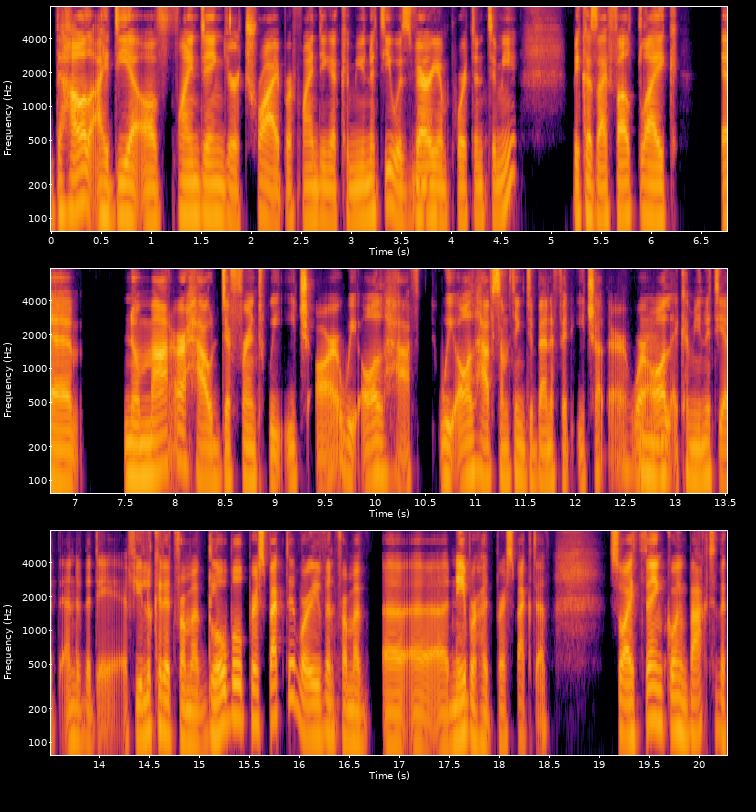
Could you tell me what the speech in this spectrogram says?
the whole idea of finding your tribe or finding a community was Yeah. very important to me because I felt like um, no matter how different we each are, we all have we all have something to benefit each other. We're Mm. all a community at the end of the day. If you look at it from a global perspective or even from a, a, a- neighborhood perspective. So I think going back to the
